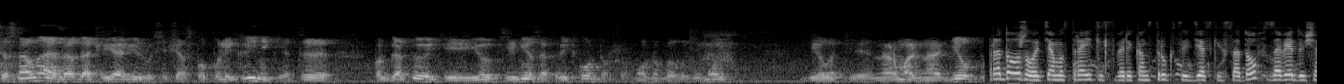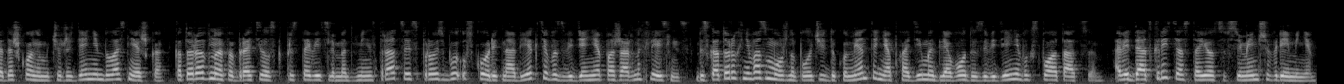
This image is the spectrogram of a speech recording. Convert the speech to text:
Основная задача, я вижу сейчас по поликлинике, это подготовить ее к зиме, закрыть контур, чтобы можно было зимой делать э, нормальную отделку. Продолжила тему строительства и реконструкции детских садов заведующая дошкольным учреждением «Белоснежка», которая вновь обратилась к представителям администрации с просьбой ускорить на объекте возведение пожарных лестниц, без которых невозможно получить документы, необходимые для ввода заведения в эксплуатацию. А ведь до открытия остается все меньше времени.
